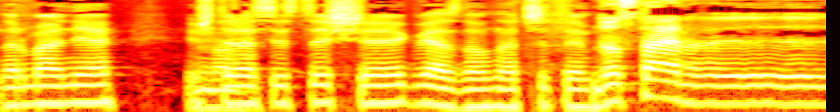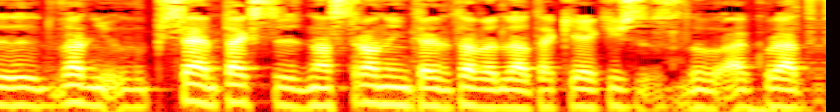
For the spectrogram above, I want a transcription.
normalnie, już No. teraz jesteś e, gwiazdą, znaczy tym. Dostałem, y, dwa dni, pisałem teksty na strony internetowe dla takiej jakiejś, no, akurat,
